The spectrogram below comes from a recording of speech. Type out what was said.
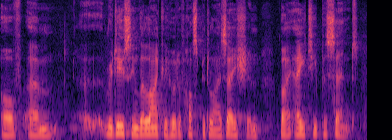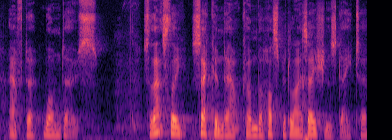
of um, uh, reducing the likelihood of hospitalisation by 80% after one dose. So that's the second outcome, the hospitalisations data.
